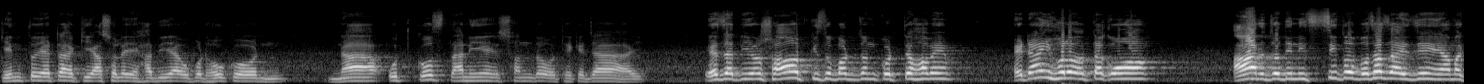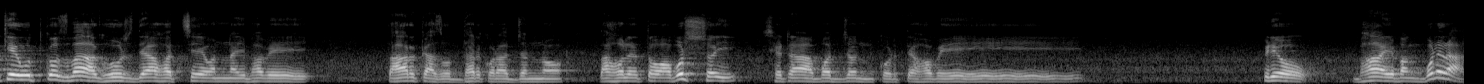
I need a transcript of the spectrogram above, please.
কিন্তু এটা কি আসলে হাদিয়া উপঢৌকন না উৎকোচ তা নিয়ে সন্দেহ থেকে যায়? এ জাতীয় সব কিছু বর্জন করতে হবে। এটাই হলো তাকওয়া। আর যদি নিশ্চিত বোঝা যায় যে আমাকে উৎকোচ বা ঘুষ দেওয়া হচ্ছে অন্যায়ভাবে, তার কাজ উদ্ধার করার জন্য, তাহলে তো অবশ্যই সেটা বর্জন করতে হবে। প্রিয় ভাই এবং বোনেরা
